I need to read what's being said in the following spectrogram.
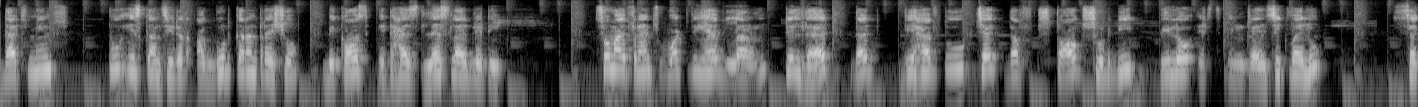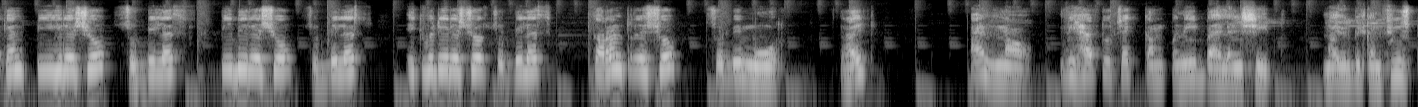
that means 2 is considered a good current ratio because it has less liability. So my friends, what we have learned till that, that we have to check the stock should be below its intrinsic value. Second, PE ratio should be less, PB ratio should be less, equity ratio should be less, current ratio should be more, right? And now we have to check company balance sheet. Now you'll be confused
